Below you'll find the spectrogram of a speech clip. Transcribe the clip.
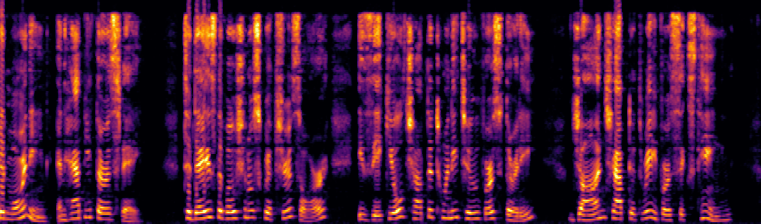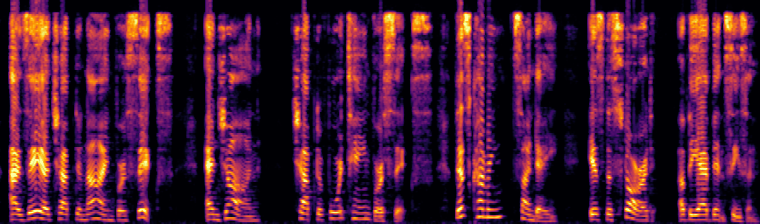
Good morning and happy Thursday. Today's devotional scriptures are Ezekiel chapter 22 verse 30, John chapter 3 verse 16, Isaiah chapter 9 verse 6, and John chapter 14 verse 6. This coming Sunday is the start of the Advent season.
